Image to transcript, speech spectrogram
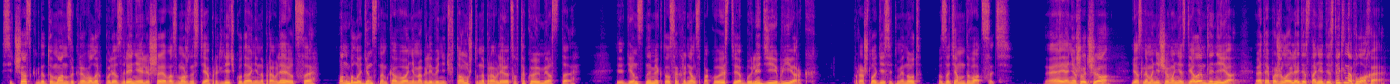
сейчас, когда туман закрывал их поле зрения, лишая возможности определить, куда они направляются, он был единственным, кого они могли винить в том, что направляются в такое место. Единственными, кто сохранял спокойствие, были Ди и Бьерк. Прошло 10 минут, затем 20. «Эй, я не шучу! Если мы ничего не сделаем для неё, этой пожилой леди станет действительно плохо!»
